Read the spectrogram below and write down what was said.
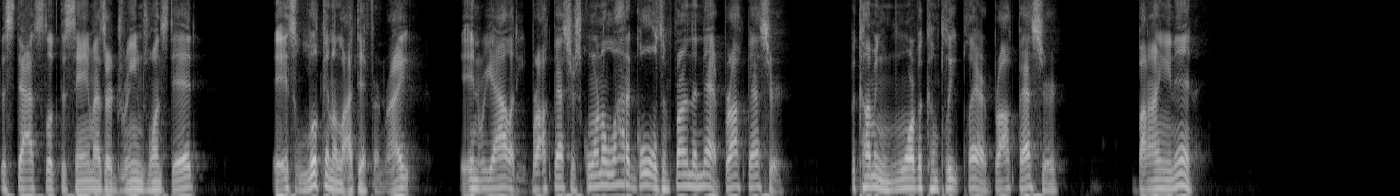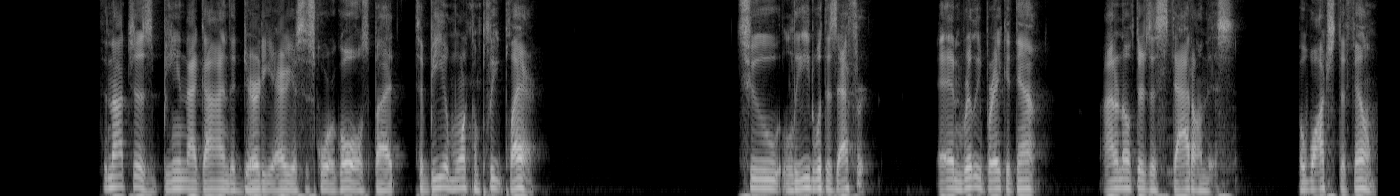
the stats look the same as our dreams once did, it's looking a lot different, right? In reality, Brock Boeser scoring a lot of goals in front of the net. Brock Boeser becoming more of a complete player. Brock Boeser buying in to not just being that guy in the dirty areas to score goals, but to be a more complete player, to lead with his effort and really break it down. I don't know if there's a stat on this, but watch the film.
